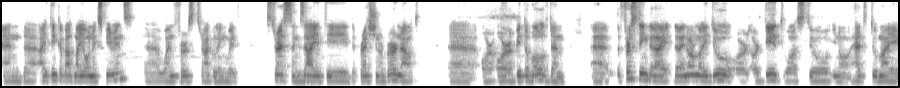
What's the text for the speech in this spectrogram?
and uh, I think about my own experience uh, when first struggling with stress, anxiety, depression, or burnout, uh, or or a bit of all of them. Uh, the first thing that I that I normally do or or did was to you know head to my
